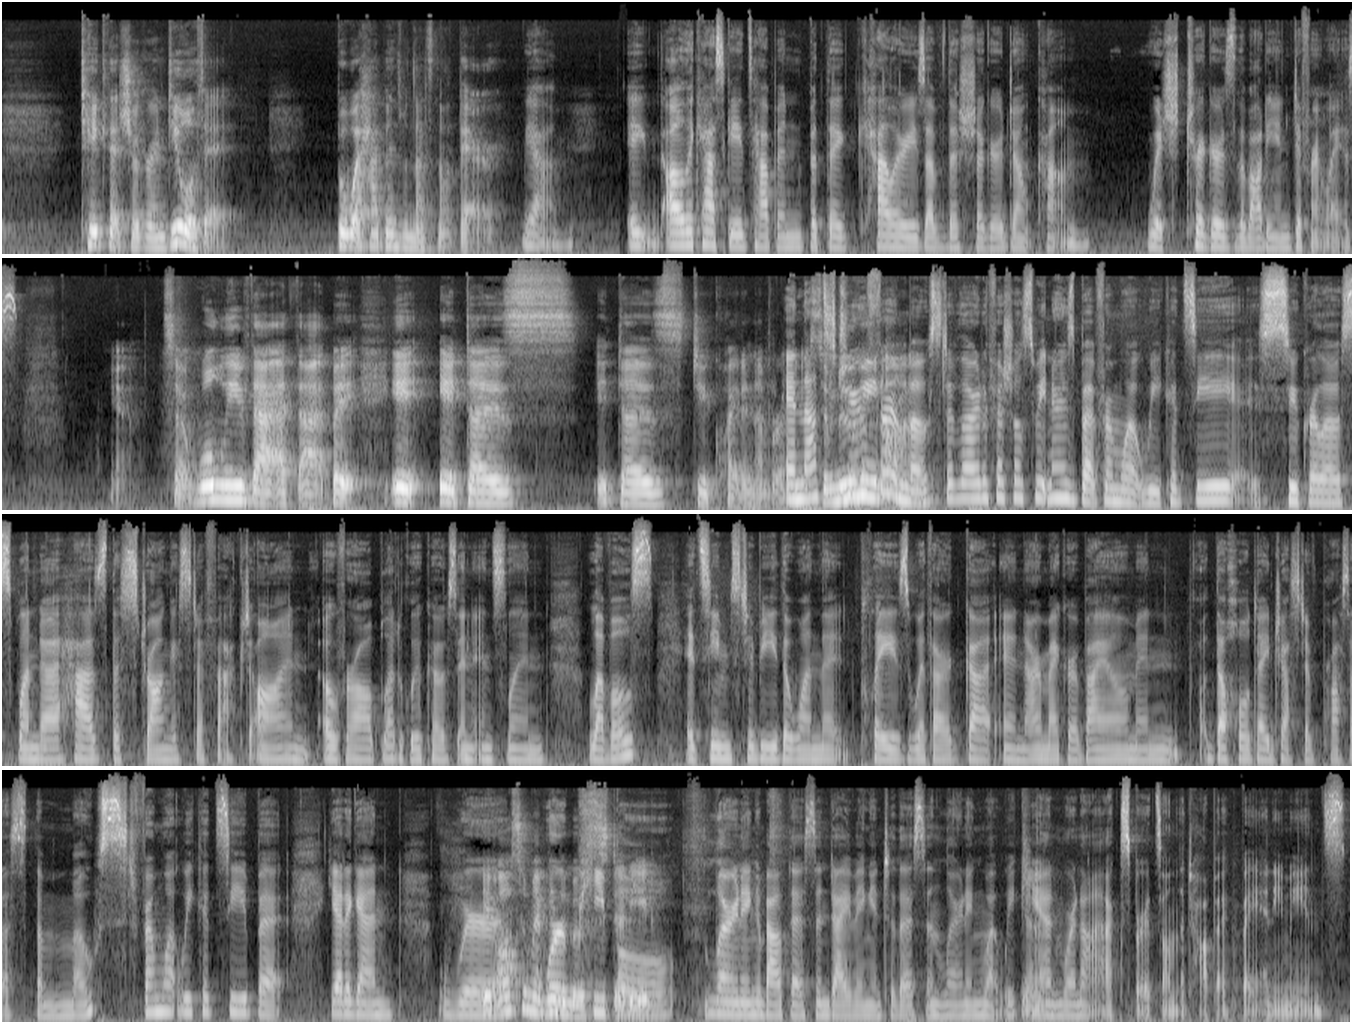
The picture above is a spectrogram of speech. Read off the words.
take that sugar and deal with it but what happens when that's not there Yeah. It, all the cascades happen, but the calories of the sugar don't come, which triggers the body in different ways. yeah so we'll leave that at that but it it does it does do quite a number And that's so true for on. most of the artificial sweeteners, but from what we could see, sucralose Splenda has the strongest effect on overall blood glucose and insulin levels. It seems to be the one that plays with our gut and our microbiome and the whole digestive process the most from what we could see. But yet again, we're It also might we're people learning about this and diving into this and learning what we can. We're not experts on the topic by any means.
